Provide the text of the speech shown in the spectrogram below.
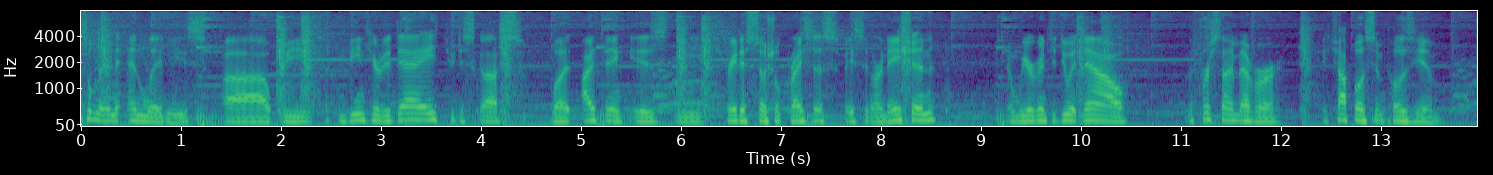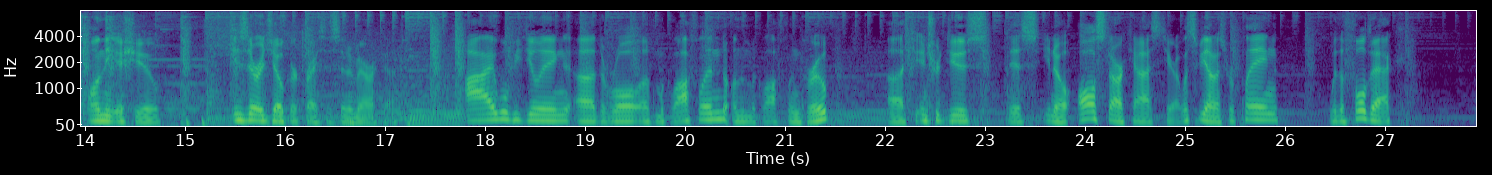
Gentlemen and ladies, uh, we convened here today to discuss what I think is the greatest social crisis facing our nation. And we are going to do it now for the first time ever a Chapo symposium on the issue Is there a Joker crisis in America? I will be doing uh, the role of McLaughlin on the McLaughlin group uh, to introduce this, you know, all star cast here. Let's be honest, we're playing with a full deck.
